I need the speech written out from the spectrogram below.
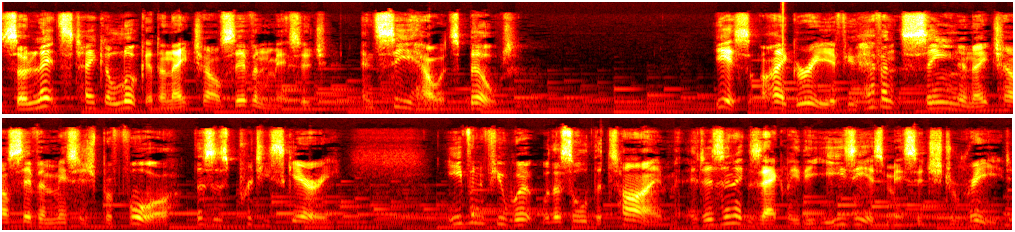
So let's take a look at an HL7 message and see how it's built. Yes, I agree, if you haven't seen an HL7 message before, this is pretty scary. Even if you work with us all the time, it isn't exactly the easiest message to read.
